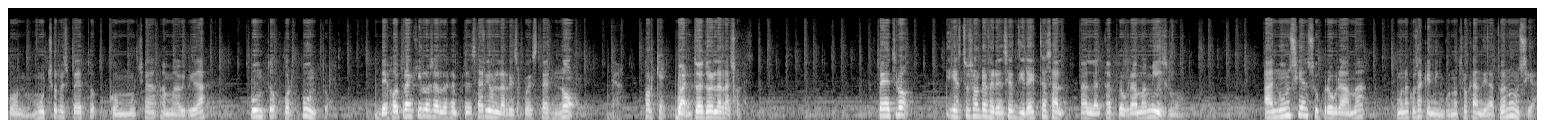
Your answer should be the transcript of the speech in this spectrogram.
con mucho respeto, con mucha amabilidad, punto por punto. ¿Dejó tranquilos a los empresarios? La respuesta es no. ¿Por qué? Bueno, entonces doy las razones. Petro, y estos son referencias directas al, al programa mismo, anuncia en su programa una cosa que ningún otro candidato anuncia,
